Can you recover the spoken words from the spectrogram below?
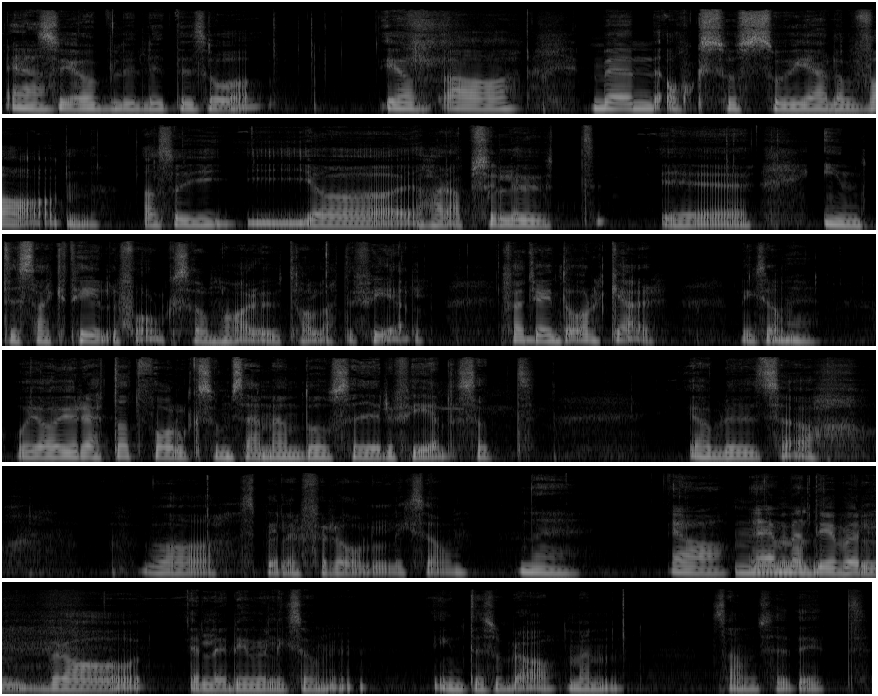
Ja. Så jag blir lite så. Ja, ja, men också så jävla van. Alltså, jag har absolut eh, inte sagt till folk som har uttalat det fel. För att jag inte orkar. Liksom. Och jag har ju rättat folk som sen ändå säger det fel. Så att jag har blivit så här, oh, vad spelar det för roll liksom? Nej. Ja, Mm, nej, men Det är väl bra, eller det är väl liksom inte så bra. Men samtidigt,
